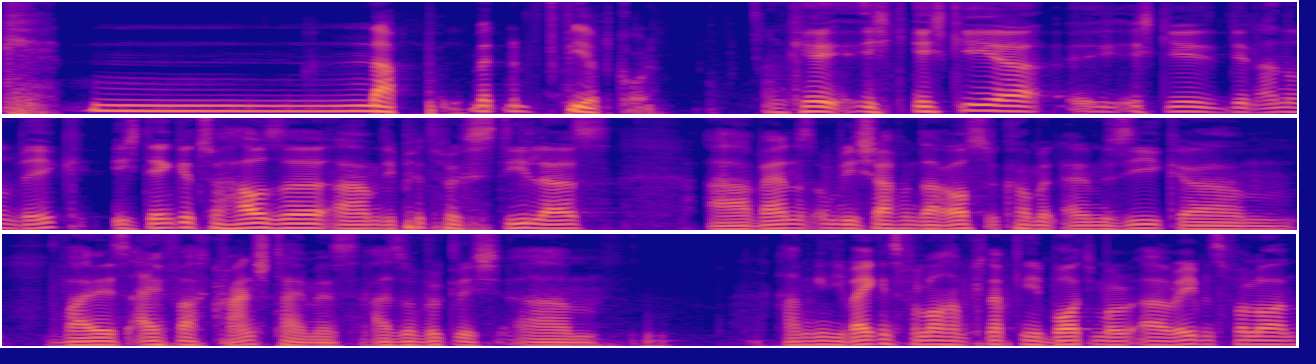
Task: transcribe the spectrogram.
knapp mit einem Field Goal. Okay, ich, ich, gehe, ich gehe den anderen Weg. Ich denke zu Hause, ähm, die Pittsburgh Steelers äh, werden es irgendwie schaffen, da rauszukommen mit einem Sieg, ähm, weil es einfach Crunch-Time ist. Also wirklich, ähm, haben gegen die Vikings verloren, haben knapp gegen die Baltimore äh, Ravens verloren,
